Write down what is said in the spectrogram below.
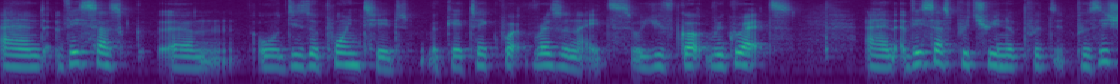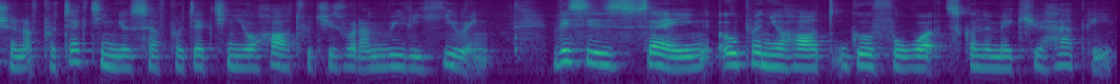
And this has um, or disappointed okay take what resonates or you've got regrets. And this has put you in a position of protecting yourself protecting your heart which is what i'm really hearing. This is saying open your heart go for what's going to make you happy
